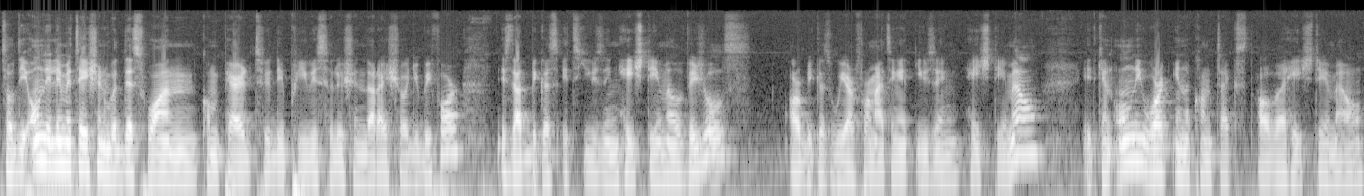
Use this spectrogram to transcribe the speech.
So the only limitation with this one compared to the previous solution that I showed you before is that because it's using HTML visuals or because we are formatting it using HTML, it can only work in the context of a HTML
